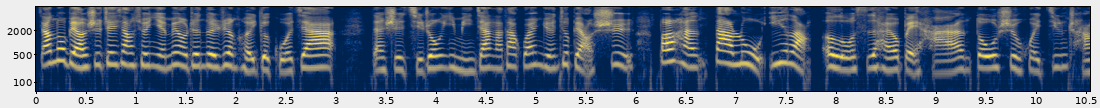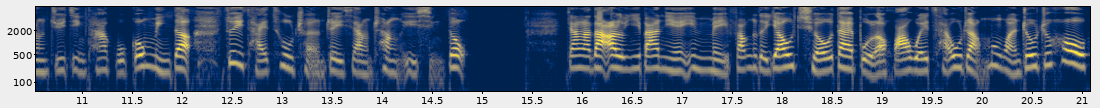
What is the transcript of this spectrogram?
加诺表示，这项宣言没有针对任何一个国家，但是其中一名加拿大官员就表示，包含大陆、伊朗、俄罗斯还有北韩，都是会经常拘禁他国公民的，所以才促成这项倡议行动。加拿大二零一八年应美方的要求逮捕了华为财务长孟晚舟之后，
